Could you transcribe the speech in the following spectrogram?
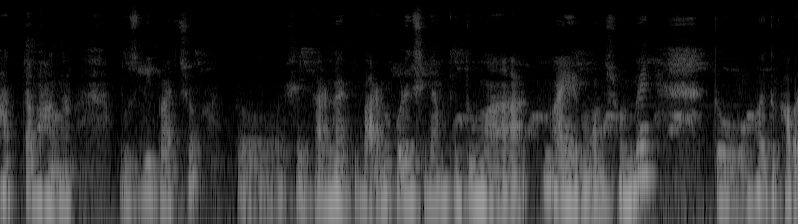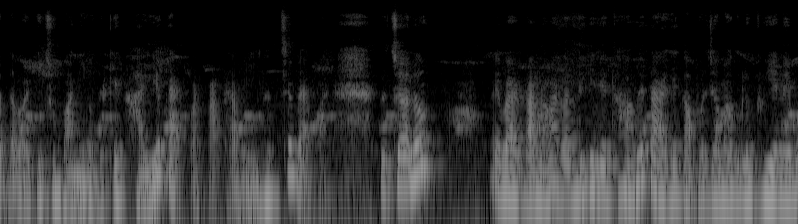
হাতটা ভাঙা। বুঝতেই পারছ? তো সেই কারণে আর কি বারণ করেছিলাম, কিন্তু মা, মায়ের মন শুনবে, তো হয়তো খাবার দাবার কিছু বানিয়ে ওদেরকে খাইয়ে তারপর পাঠাবে, এই হচ্ছে ব্যাপার। তো চলো, এবার রান্নাবান্নার দিকে যেতে হবে, তার আগে কাপড় জামাগুলো ধুয়ে নেব।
